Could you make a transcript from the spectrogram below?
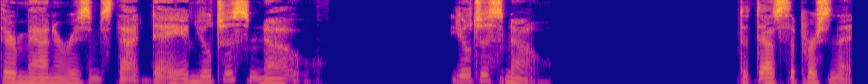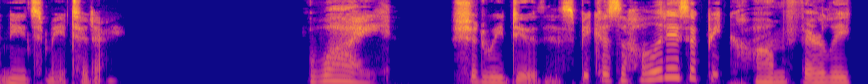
their mannerisms that day, and you'll just know. You'll just know that that's the person that needs me today. Why should we do this? Because the holidays have become fairly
